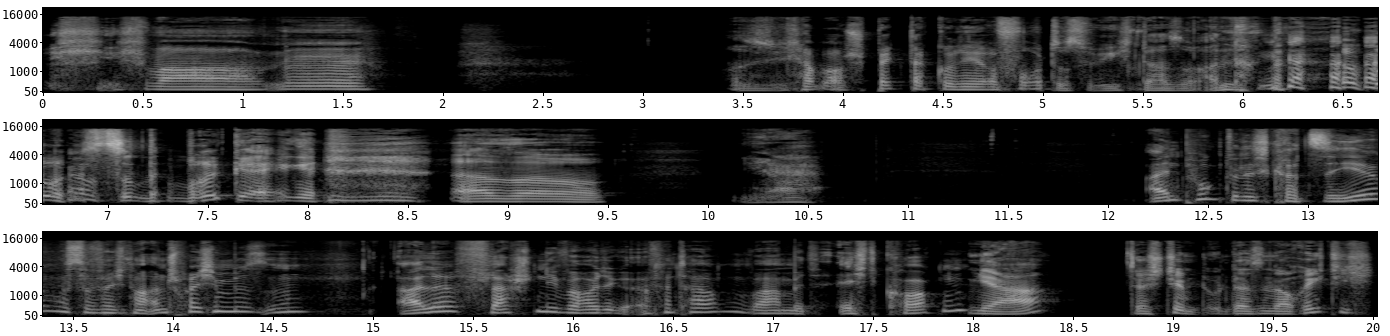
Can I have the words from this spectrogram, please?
ich, ich war, nö. Also ich habe auch spektakuläre Fotos, wie ich da so an der Brücke hänge. Also, ja. Ein Punkt, den ich gerade sehe, was wir vielleicht noch ansprechen müssen. Alle Flaschen, die wir heute geöffnet haben, waren mit echt Korken. Ja, das stimmt. Und das sind auch richtig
